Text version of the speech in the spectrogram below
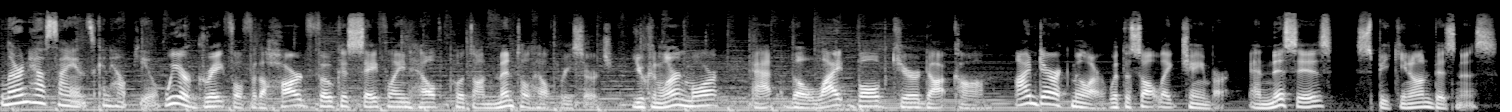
Learn how science can help you. We are grateful for the hard focus SafeLane Health puts on mental health research. You can learn more at thelightbulbcure.com. I'm Derek Miller with the Salt Lake Chamber, and this is Speaking on Business.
